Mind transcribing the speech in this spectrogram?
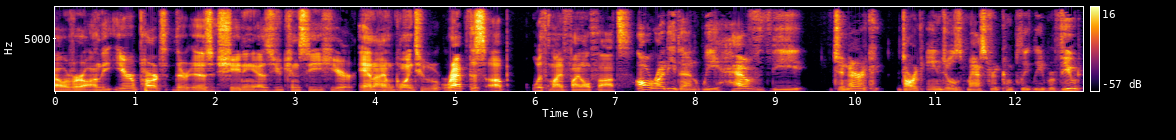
However, on the ear part, there is shading as you can see here. And I'm going to wrap this up with my final thoughts. Alrighty then, we have the generic Dark Angels Master completely reviewed.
